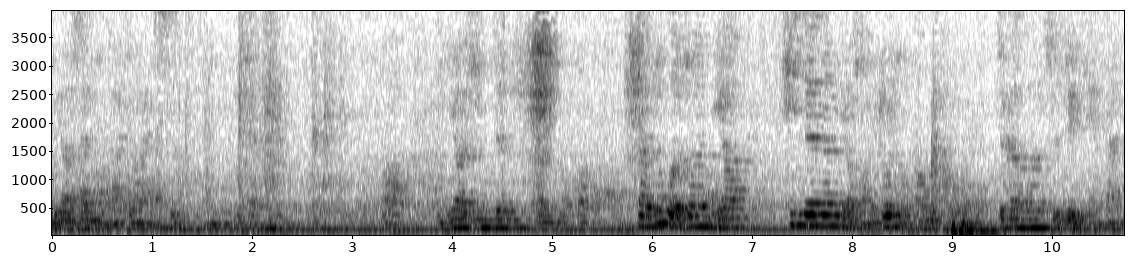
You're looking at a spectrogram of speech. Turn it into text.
我要删除它就按四。啊，你要新增啊。那如果说你要新增呢，有好多种方法，这刚刚是最简单。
